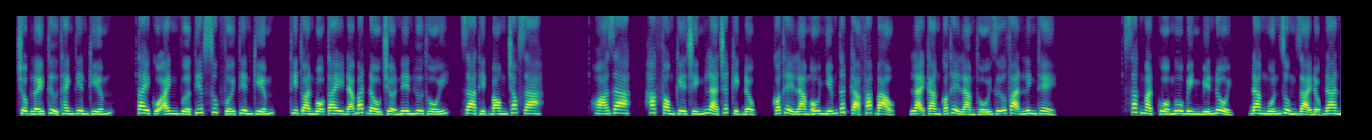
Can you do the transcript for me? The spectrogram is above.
chộp lấy tử thanh tiên kiếm. Tay của anh vừa tiếp xúc với tiên kiếm, thì toàn bộ tay đã bắt đầu trở nên hư thối, da thịt bong chóc ra. Hóa ra, hắc phong kia chính là chất kịch độc, có thể làm ô nhiễm tất cả pháp bảo, lại càng có thể làm thối giữa vạn linh thể. Sắc mặt của Ngô Bình biến đổi, đang muốn dùng giải độc đan,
